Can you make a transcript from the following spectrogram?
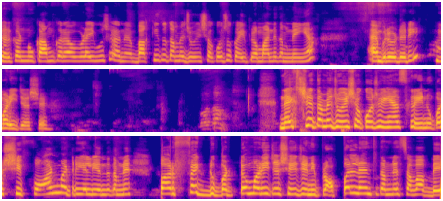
જરકણનું કામ કરાવડાવ્યું છે અને બાકી તો તમે જોઈ શકો છો કઈ પ્રમાણે તમને અહીંયા એમ્બ્રોઇડરી મળી જશે. નેક્સ્ટ છે તમે જોઈ શકો છો અહીંયા સ્ક્રીન ઉપર શિફોન મટીરિયલની અંદર તમને પરફેક્ટ દુપટ્ટો મળી જશે, જેની પ્રોપર લેન્થ તમને સવા બે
